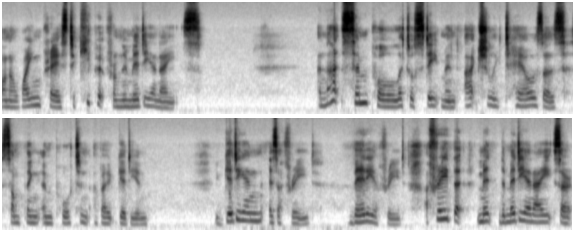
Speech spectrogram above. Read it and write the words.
on a winepress to keep it from the Midianites. And that simple little statement actually tells us something important about Gideon. Gideon is afraid very afraid. Afraid that the Midianites are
